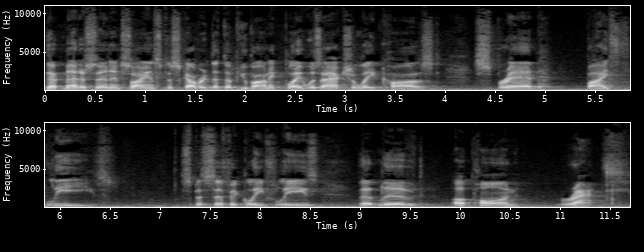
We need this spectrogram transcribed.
that medicine and science discovered that the bubonic plague was actually caused, spread by fleas, specifically fleas that lived upon rats.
